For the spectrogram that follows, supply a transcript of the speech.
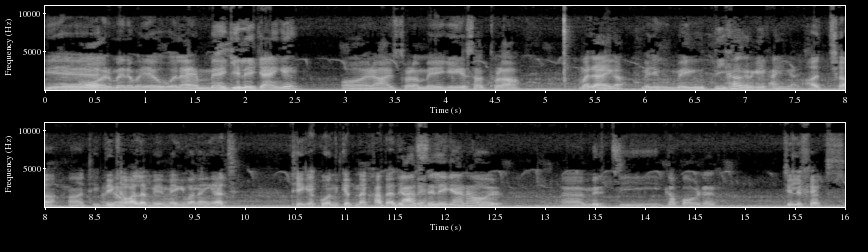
ये और मेरे भैया को बोला है मैगी लेके आएँगे। और आज थोड़ा मैगी के साथ थोड़ा मज़ा आएगा। मैगी मैगी तीखा करके खाएँगे आज। अच्छा हाँ ठीक। तीखा वाला मैगी बनाएँगे आज। ठीक है कौन कितना खाता है देखते से लेके आना और मिर्ची का powder. Chilli flakes.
